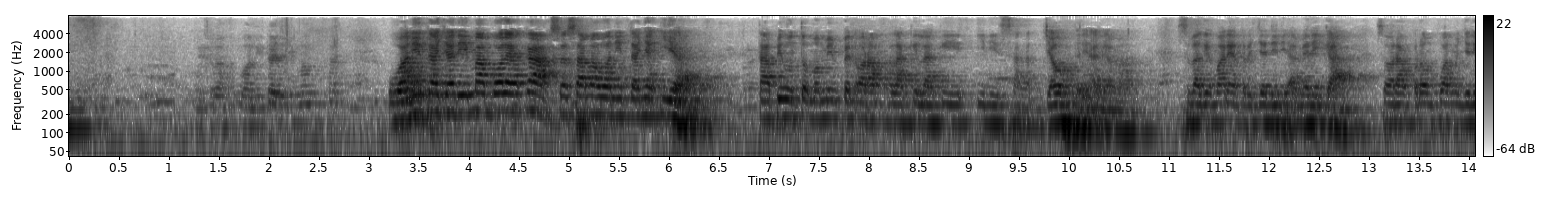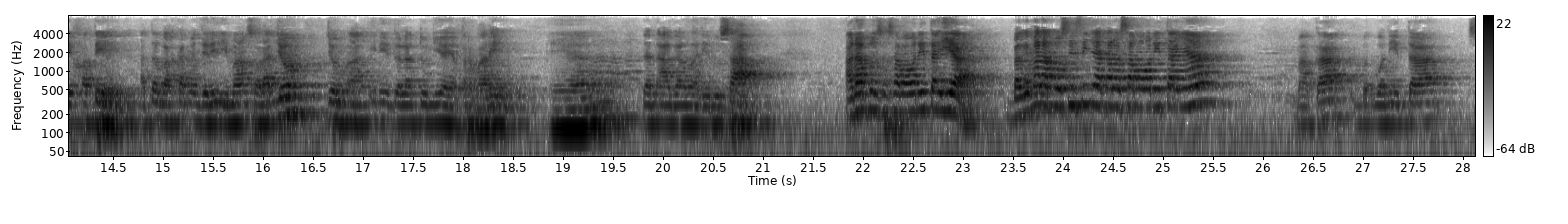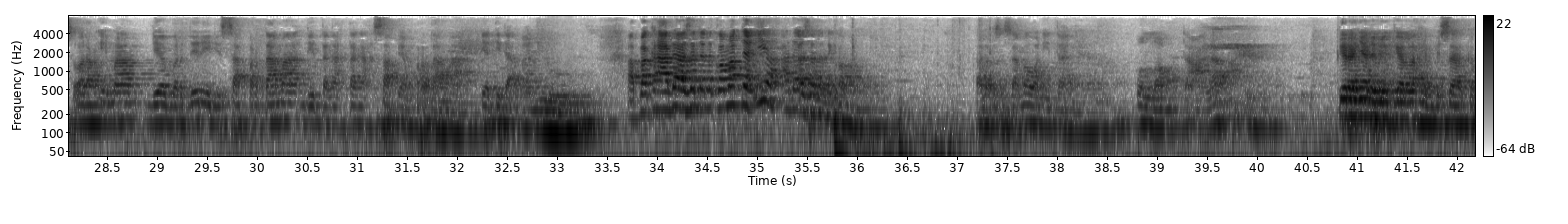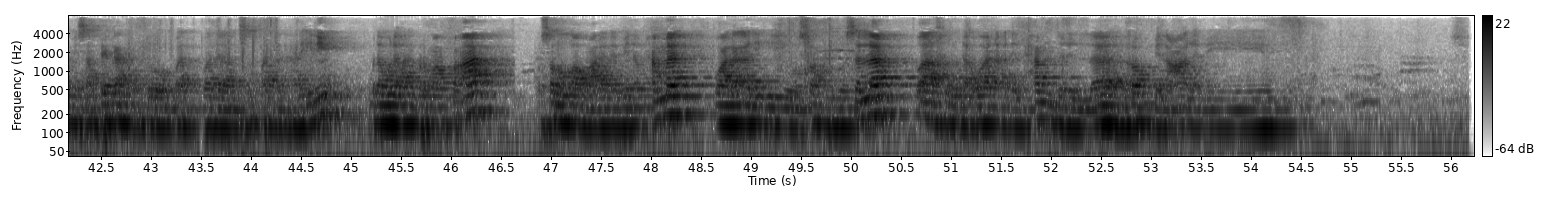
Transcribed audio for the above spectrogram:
Wanita jadi imam Wanita jadi imam bolehkah? Sesama wanitanya iya. Tapi untuk memimpin orang laki-laki ini sangat jauh dari agama sebagaimana yang terjadi di Amerika. Seorang perempuan menjadi khatib atau bahkan menjadi imam sholat Jum, Jumat. Ini adalah dunia yang terbalik. Ya. Dan agama dirusak. Adapun sesama wanita iya. Bagaimana posisinya kalau sama wanitanya? Maka wanita seorang imam dia berdiri di saf pertama di tengah-tengah saf yang pertama. Dia tidak maju. Apakah ada azan dan iqamatnya? Iya, ada azan dan iqamatnya. Kalau sesama wanitanya. Allah taala Kiranya demikianlah yang bisa kami sampaikan untuk pada kesempatan hari ini. Mudah-mudahan bermanfaat. Wassalamualaikum warahmatullahi wabarakatuh.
